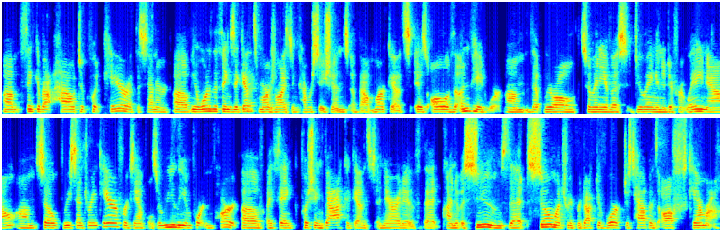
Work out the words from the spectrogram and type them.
um, think about how to put care at the center of, you know, one of the things that gets marginalized in conversations about markets is all of the unpaid work um, that we're all so many of us doing in a different way now. Um, so, recentering care, for example, is a really important part of, I think, pushing back against a narrative that kind of assumes that so much reproductive work just happens off camera.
